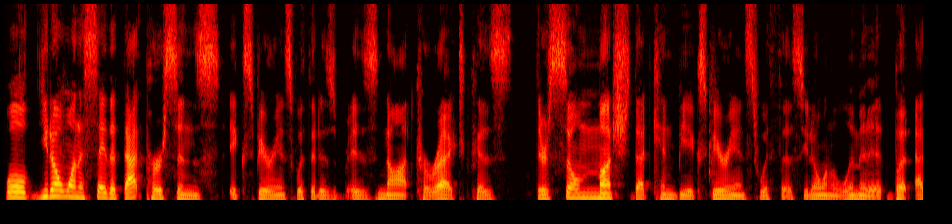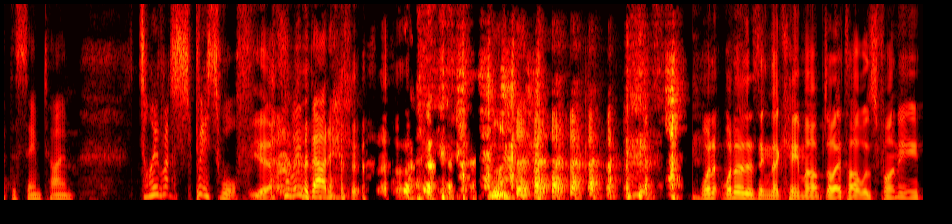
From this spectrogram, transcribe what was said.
well you don't want to say that that person's experience with it is is not correct because there's so much that can be experienced with this you don't want to limit it but at the same time tell me about the space wolf yeah tell me about it one, one other thing that came up that i thought was funny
